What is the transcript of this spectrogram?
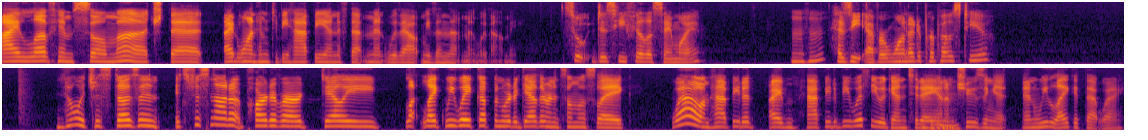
I love him so much that I'd want him to be happy. And if that meant without me, then that meant without me. So does he feel the same way? Mm-hmm. Has he ever wanted to propose to you? No, it just doesn't. It's just not a part of our daily. Like we wake up and we're together, and it's almost like, wow, I'm happy to. I'm happy to be with you again today, and I'm choosing it, and we like it that way.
